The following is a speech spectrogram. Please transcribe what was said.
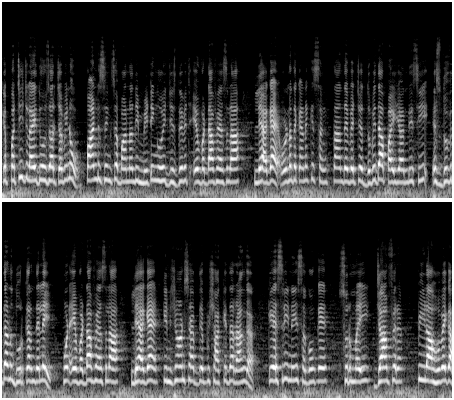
ਕਿ 25 ਜੁਲਾਈ 2024 ਨੂੰ ਪੰਡ ਸਿੰਘ ਸਬਾਨਾ ਦੀ ਮੀਟਿੰਗ ਹੋਈ, ਜਿਸ ਦੇ ਵਿੱਚ ਇਹ ਵੱਡਾ ਫੈਸਲਾ ਲਿਆ ਗਿਆ ਉਹਨਾਂ ਦਾ ਕਹਿਣਾ ਕਿ ਸੰਗਤਾਂ ਦੇ ਵਿੱਚ ਦੁਵਿਧਾ ਪਾਈ ਜਾਂਦੀ ਸੀ। ਇਸ ਦੁਵਿਧਾ ਨੂੰ ਦੂਰ ਕਰਨ ਦੇ ਲਈ ਹੁਣ ਇਹ ਵੱਡਾ ਫੈਸਲਾ ਲਿਆ ਗਿਆ ਕਿ ਨਿਸ਼ਾਨ ਸਾਹਿਬ ਦੇ ਪੁਸ਼ਾਕੇ ਦਾ ਰੰਗ ਕੇਸਰੀ ਨਹੀਂ, ਸਗੋਂ ਕਿ ਸੁਰਮਈ ਜਾਂ ਫਿਰ ਪੀਲਾ ਹੋਵੇਗਾ।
